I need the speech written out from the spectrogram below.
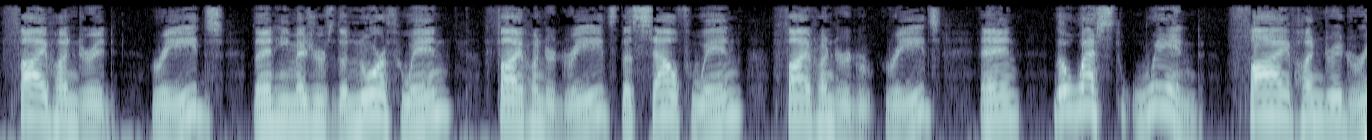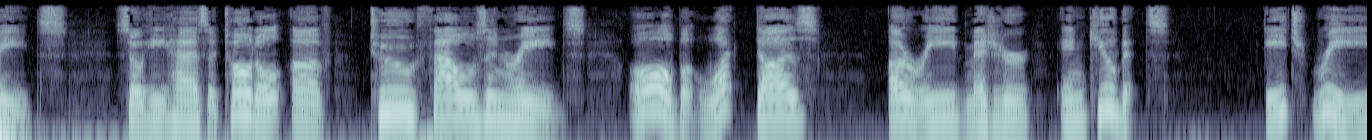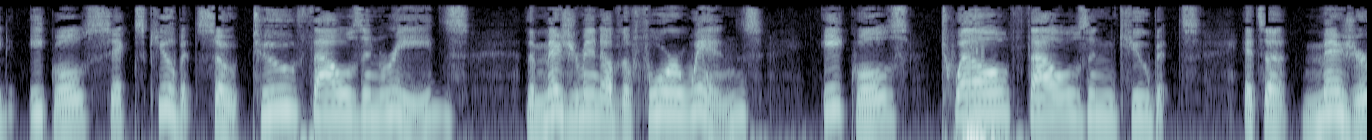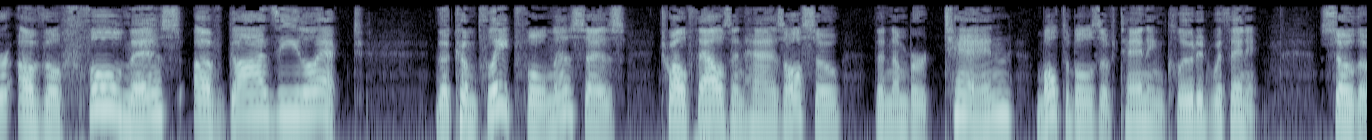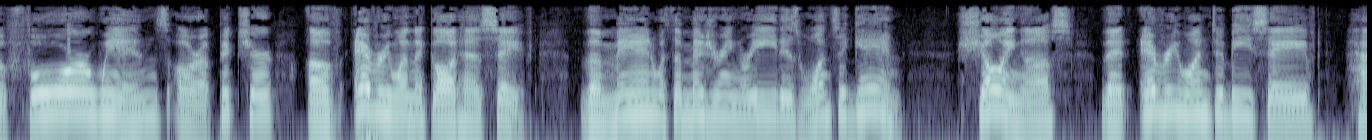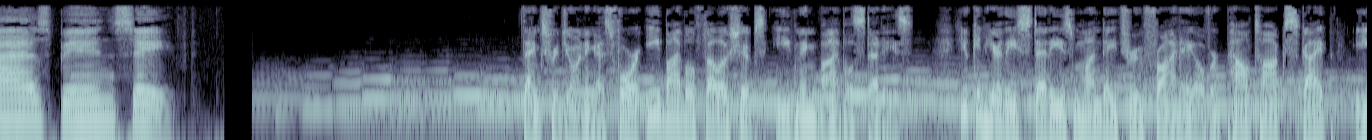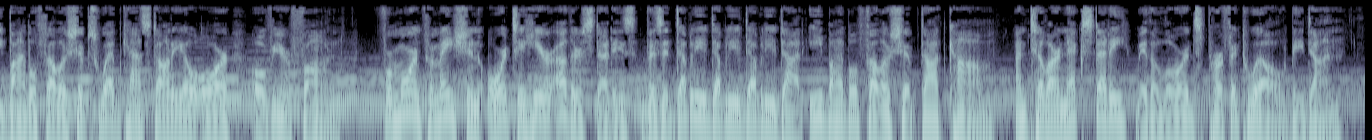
500 reeds. Then he measures the north wind, 500 reeds, the south wind, 500 reeds, and the west wind, 500 reeds. So he has a total of 2,000 reeds. Oh, but what does a reed measure in cubits? Each reed equals six cubits. So 2,000 reeds, the measurement of the four winds equals 12,000 cubits. It's a measure of the fullness of God's elect. The complete fullness, as 12,000 has also the number 10, multiples of 10 included within it. So the four winds are a picture of everyone that God has saved. The man with the measuring reed is once again showing us that everyone to be saved has been saved. Thanks for joining us for E-Bible Fellowship's Evening Bible Studies. You can hear these studies Monday through Friday over Paltalk, Skype, E-Bible Fellowship's webcast audio, or over your phone. For more information or to hear other studies, visit www.ebiblefellowship.com. Until our next study, may the Lord's perfect will be done.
